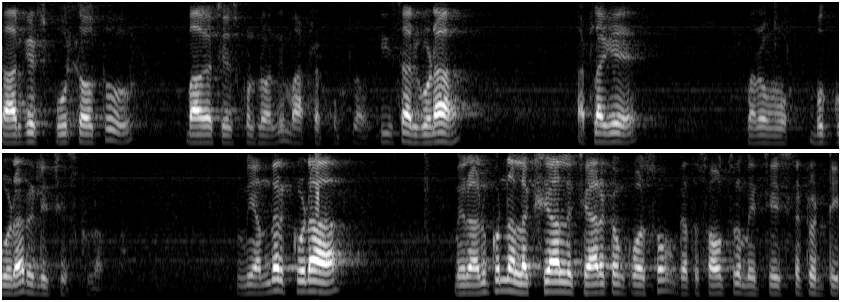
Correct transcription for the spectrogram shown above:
టార్గెట్స్ పూర్తవుతూ బాగా చేసుకుంటున్నామని మాట్లాడుకుంటున్నాం. ఈసారి కూడా అట్లాగే మనం బుక్ కూడా రిలీజ్ చేసుకున్నాం. మీ అందరికి కూడా మీరు అనుకున్న లక్ష్యాలను చేరటం కోసం గత సంవత్సరం మీరు చేసినటువంటి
